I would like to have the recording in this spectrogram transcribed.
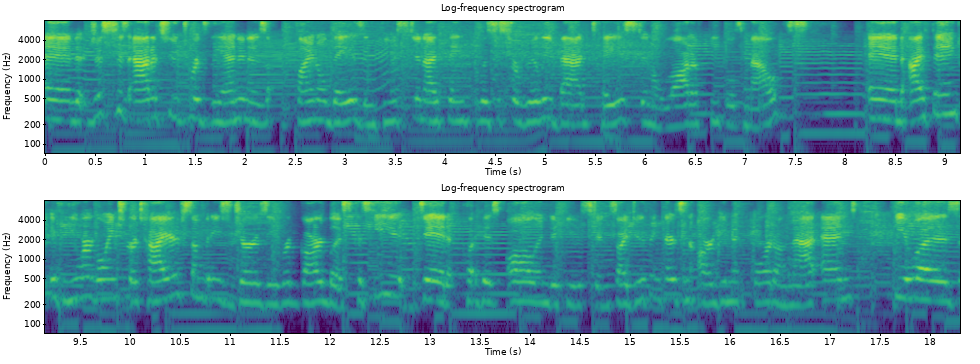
and just his attitude towards the end in his final days in Houston, I think was just a really bad taste in a lot of people's mouths. And I think if you are going to retire somebody's jersey, regardless, because he did put his all into Houston. So I do think there's an argument for it on that end. He was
